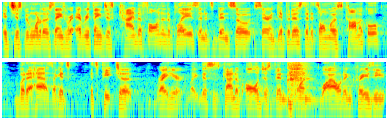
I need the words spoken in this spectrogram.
it's just been one of those things where everything just kind of fallen into place and it's been so serendipitous that it's almost comical, but it has. Like it's it's peaked to right here. Like this has kind of all just been one wild and crazy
